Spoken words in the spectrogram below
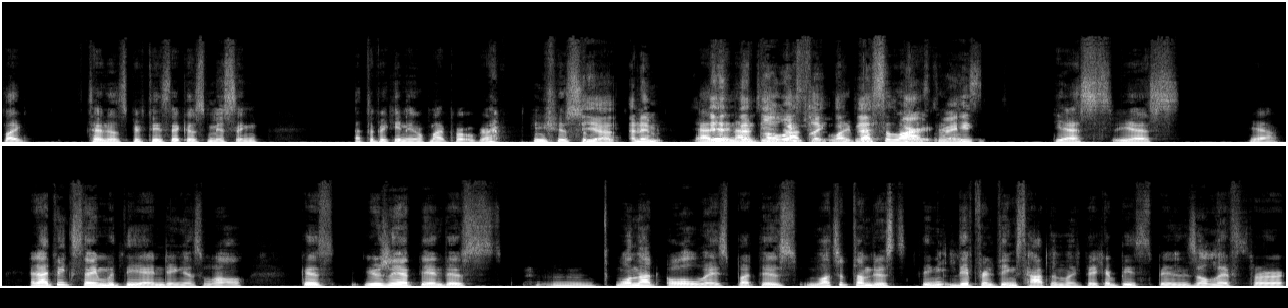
like 10 or 15 seconds missing at the beginning of my program. Yeah. And And it- then I do that. like, Like, that's the last part, thing. right? Yes, yes, yeah, and I think same with the ending as well, because usually at the end there's, mm, well, not always, but there's lots of times there's thing, different things happen. Like there can be spins or lifts or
